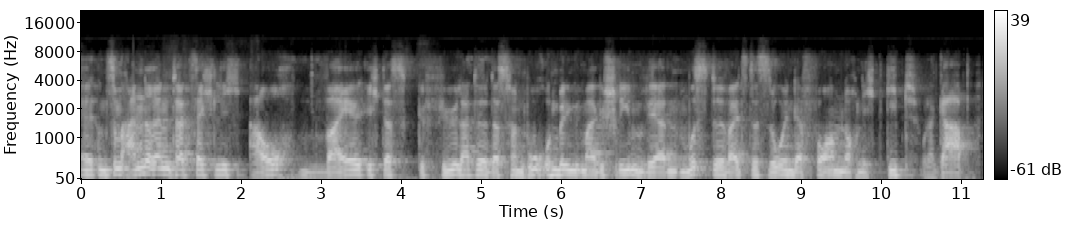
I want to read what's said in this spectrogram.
Äh, und zum anderen tatsächlich auch, weil ich das Gefühl hatte, dass so ein Buch unbedingt mal geschrieben werden musste, weil es das so in der Form noch nicht gibt oder gab.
